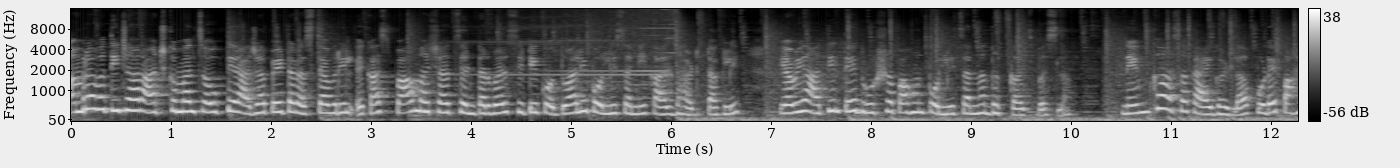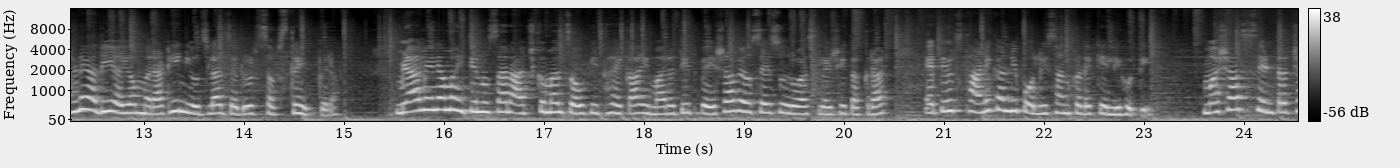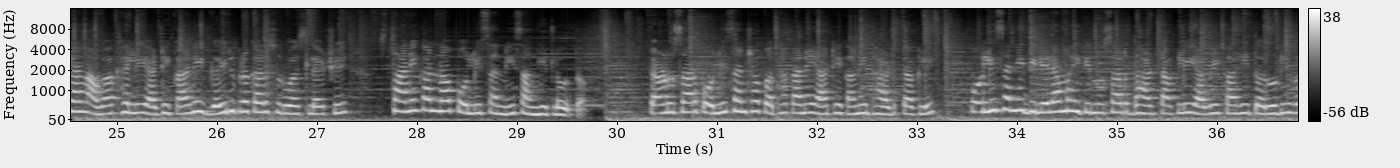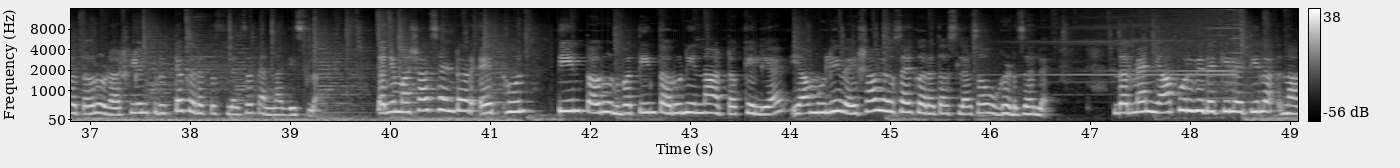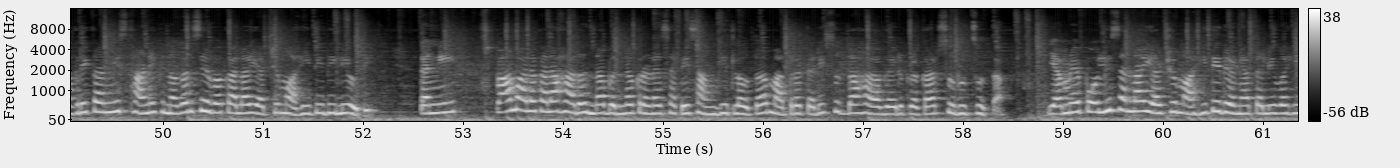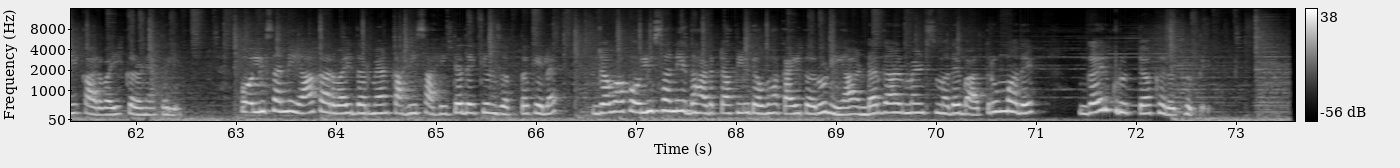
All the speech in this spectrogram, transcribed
अमरावतीच्या राजकमल चौक ते राजापेठ रस्त्यावरील एका स्पा मशाज सेंटरवर सिटी कोतवाली पोलिसांनी काल धाड टाकली. यावेळी आतील ते दृश्य पाहून पोलिसांना धक्काच बसला. नेमकं असं काय घडलं? पुढे पाहण्याआधी अयम मराठी न्यूजला जरूर सबस्क्राईब करा. मिळालेल्या माहितीनुसार राजकमल चौक इथं एका इमारतीत पेशा व्यवसाय सुरू असल्याची तक्रार येथील स्थानिकांनी पोलिसांकडे केली होती. मशाज सेंटरच्या नावाखाली या ठिकाणी गैरप्रकार सुरू असल्याची स्थानिकांना पोलिसांनी सांगितलं होतं. त्यानुसार पोलिसांच्या पथकाने या ठिकाणी धाड टाकली. पोलिसांनी दिलेल्या माहितीनुसार धाड टाकली यावेळी काही तरुणी व तरुण अश्लील कृत्य करत असल्याचं त्यांना दिसलं. त्यांनी मशाज सेंटर येथून तीन तरुण व तीन तरुणींना अटक केली आहे. या मुली वेशा व्यवसाय करत असल्याचं उघड झालंय. दरम्यान यापूर्वी देखील येथील नागरिकांनी स्थानिक नगरसेवकाला याची माहिती दिली होती. त्यांनी स्पा मालकाला हा धंदा बंद करण्यासाठी सांगितलं होतं मात्र तरीसुद्धा हा गैरप्रकार सुरूच होता. यामुळे पोलिसांना याची माहिती देण्यात आली व ही कारवाई करण्यात आली. पोलिसांनी या कारवाई दरम्यान काही साहित्य देखील जप्त केलंय. जेव्हा पोलिसांनी धाड टाकली तेव्हा काही तरुणी या अंडरगार्मेंट्समध्ये बाथरूममध्ये गैरकृत्य करत होते.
